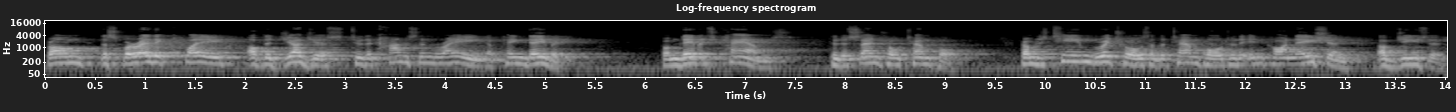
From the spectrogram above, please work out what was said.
from the sporadic play of the judges to the constant reign of King David, from David's camps to the central temple, from the team rituals of the temple to the incarnation of Jesus.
